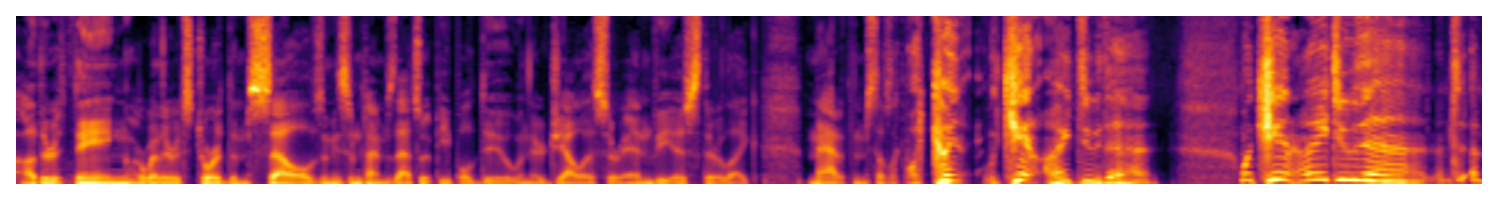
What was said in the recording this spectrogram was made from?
other thing or whether it's toward themselves. I mean, sometimes that's what people do when they're jealous or envious. They're like mad at themselves, like, why can't, why can't I do that? Why can't I do that? I'm, um,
